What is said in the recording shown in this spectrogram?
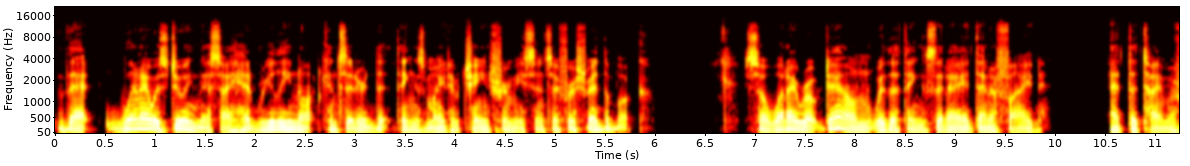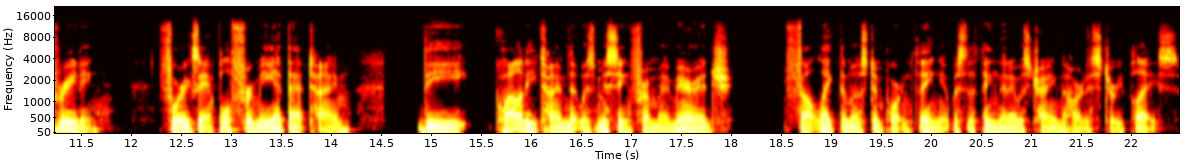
that when I was doing this, I had really not considered that things might have changed for me since I first read the book. So what I wrote down were the things that I identified at the time of reading. For example, for me at that time, the quality time that was missing from my marriage felt like the most important thing. It was the thing that I was trying the hardest to replace.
